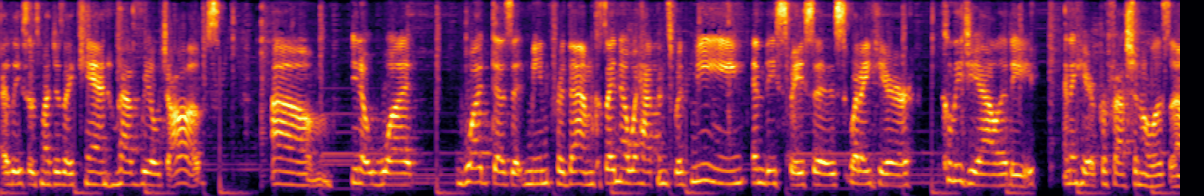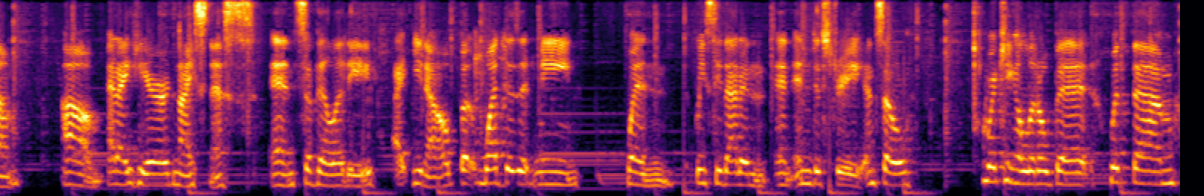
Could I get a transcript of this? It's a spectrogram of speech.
at least as much as I can, who have real jobs? Um, you know what what does it mean for them? Because I know what happens with me in these spaces when I hear collegiality and I hear professionalism um, and I hear niceness and civility, I, you know, but what does it mean when we see that in, in industry? And so working a little bit with them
